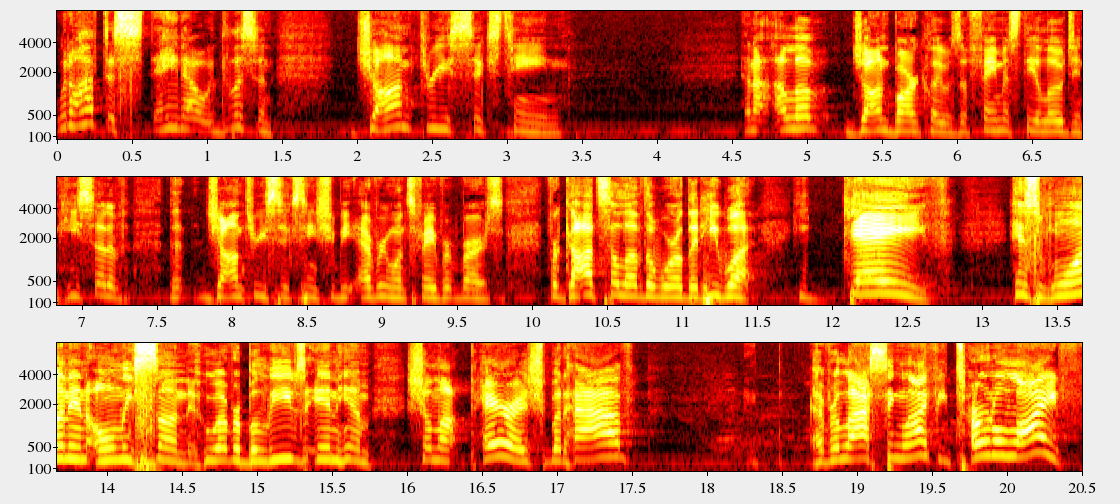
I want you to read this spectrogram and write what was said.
We don't have to stay that way. Listen, John 3:16 and I, love John Barclay was a famous theologian. He said of that John 3:16 should be everyone's favorite verse. For God so loved the world that he what? He gave his one and only Son, that whoever believes in him shall not perish, but have everlasting life, eternal life.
